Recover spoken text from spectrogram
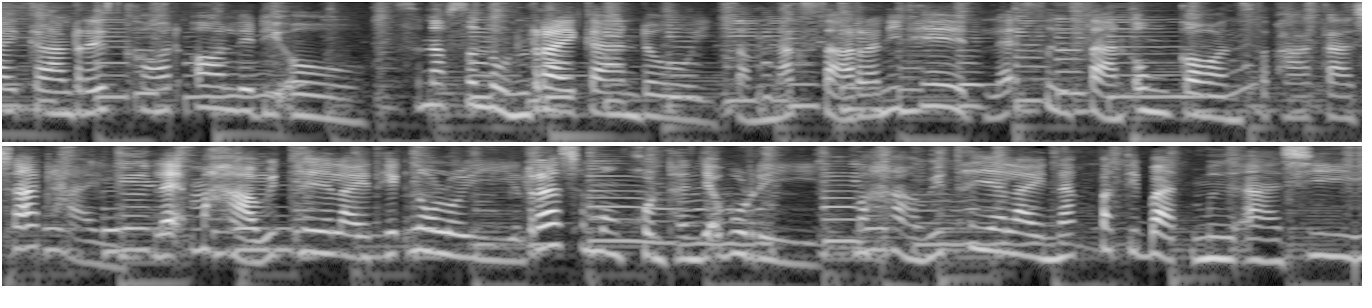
รายการ r e s c o r d on Radio สนับสนุนรายการโดย สำนักสารนิเทศ และสื่อสารองค์กร สภากาชาติไทย และมหาวิทยาลัยเทคโนโลยี ราชมงคลธัญบุรี มหาวิทยาลัยนักปฏิบัติมืออาชีพ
